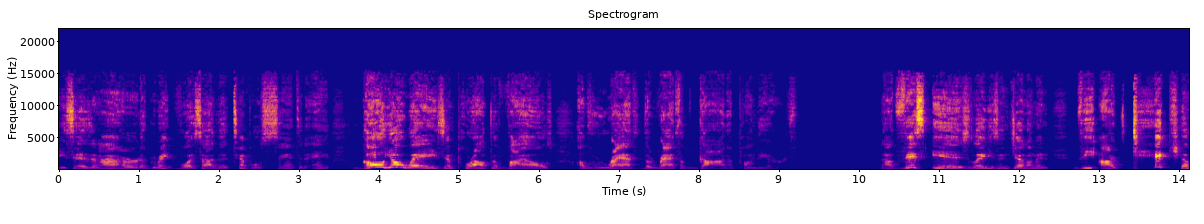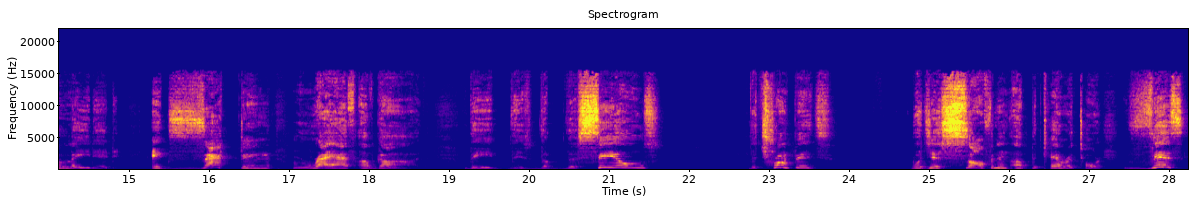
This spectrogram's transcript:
He says, And I heard a great voice out of the temple saying to the angel, Go your ways and pour out the vials of wrath, the wrath of God upon the earth. Now, this is, ladies and gentlemen, the articulated, exacting wrath of God. The, the, the, the seals, the trumpets were just softening up the territory. This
